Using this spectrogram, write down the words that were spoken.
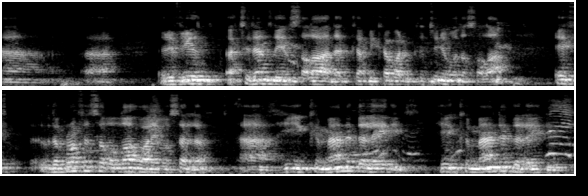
uh, uh, revealed accidentally in salah that can be covered and continue with the salah. If the Prophet sallallahu uh, he commanded the ladies, he commanded the ladies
